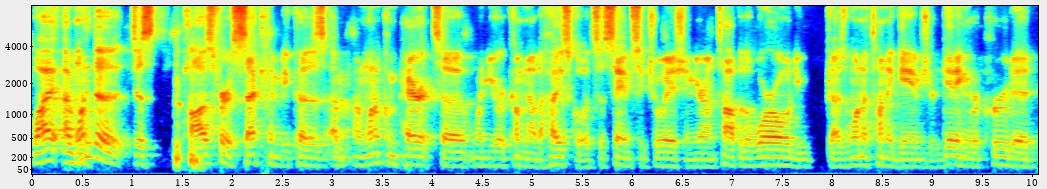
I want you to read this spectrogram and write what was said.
Well, I, I wanted to just pause for a second because I, I want to compare it to when you were coming out of high school. It's the same situation. You're on top of the world. You guys won a ton of games. You're getting recruited,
